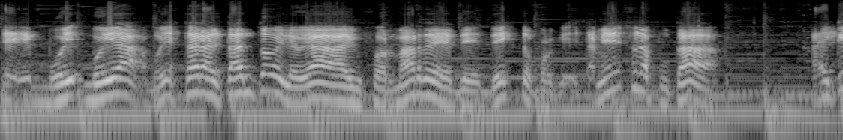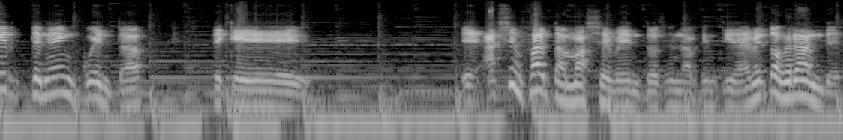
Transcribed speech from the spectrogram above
Eh, voy, voy, a, voy a estar al tanto y le voy a informar de, esto. Porque también es una putada. Hay que tener en cuenta de que eh, hacen falta más eventos en Argentina. Eventos grandes.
